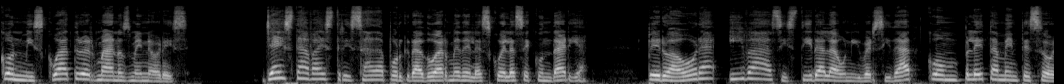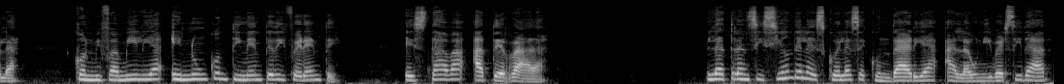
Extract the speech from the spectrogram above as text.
con mis cuatro hermanos menores. Ya estaba estresada por graduarme de la escuela secundaria, pero ahora iba a asistir a la universidad completamente sola, con mi familia en un continente diferente. Estaba aterrada. La transición de la escuela secundaria a la universidad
